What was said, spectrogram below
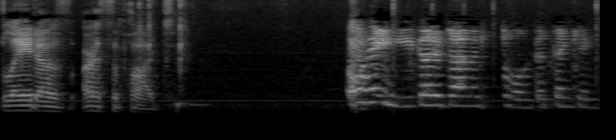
blade of arthropods. Oh, hey, you got a diamond shovel. Good thinking.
